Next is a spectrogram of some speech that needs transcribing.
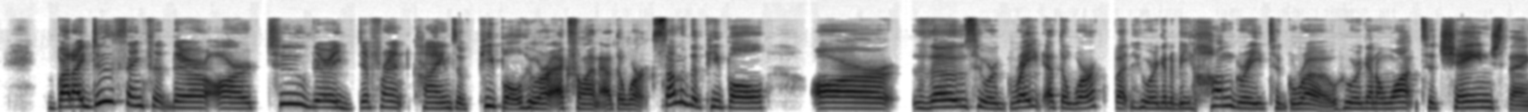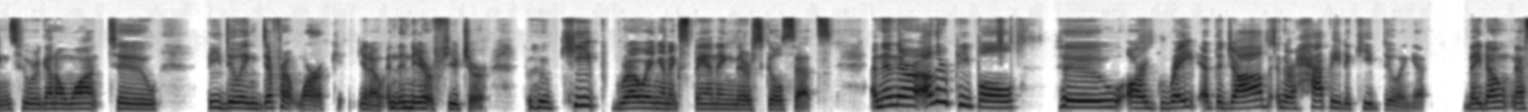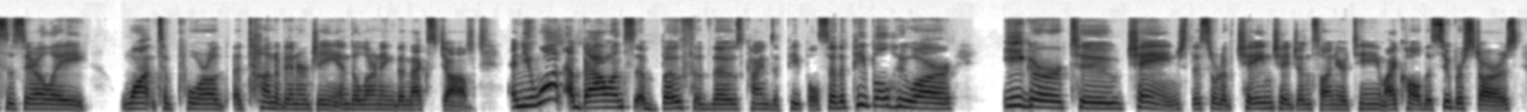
but I do think that there are two very different kinds of people who are excellent at the work. Some of the people are those who are great at the work, but who are going to be hungry to grow, who are going to want to change things, who are going to want to be doing different work, you know, in the near future, who keep growing and expanding their skill sets. And then there are other people who are great at the job and they're happy to keep doing it. They don't necessarily want to pour a, a ton of energy into learning the next job. And you want a balance of both of those kinds of people. So the people who are eager to change, the sort of change agents on your team, I call the superstars.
